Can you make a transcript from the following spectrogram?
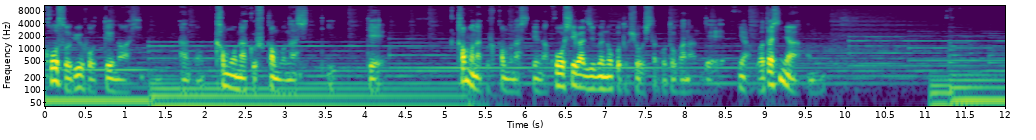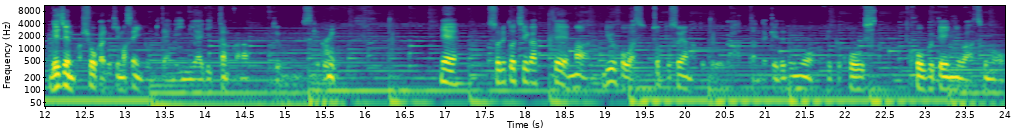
酵素流法っていうのはひあの可もなく不可もなしって言って可もなく不可もなしっていうのは孔子が自分のことを評した言葉なんでいや私にはあのレジェンドは評価できませんよみたいな意味合いで言ったのかなって思うんですけど、はい。でそれと違ってまあ流法はちょっとそやなところがあったんだけれども、えっと、孔子後部帝にはその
